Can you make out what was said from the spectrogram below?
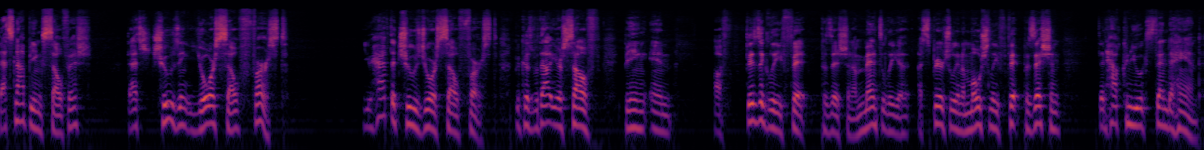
That's not being selfish. That's choosing yourself first. You have to choose yourself first because without yourself being in physically fit position, a mentally, a, a, spiritually, and emotionally fit position, then how can you extend a hand?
